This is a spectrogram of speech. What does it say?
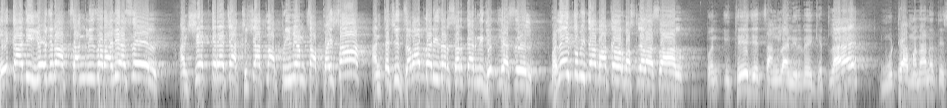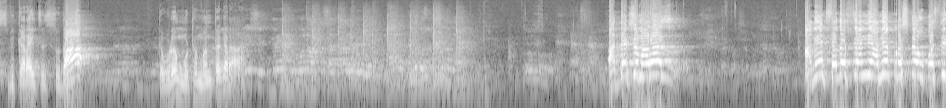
एखादी योजना चांगली जर आली असेल आणि शेतकऱ्याच्या खिशातला प्रीमियमचा पैसा आणि त्याची जबाबदारी जर सरकारने घेतली असेल भलेही तुम्ही त्या बाकावर बसलेला असाल पण इथे जे चांगला निर्णय घेतलाय मोठ्या मनानं ते स्वीकारायचं सुद्धा तेवढं मोठं मंत करा. अध्यक्ष महाराज अनेक सदस्यांनी अनेक प्रश्न उपस्थित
